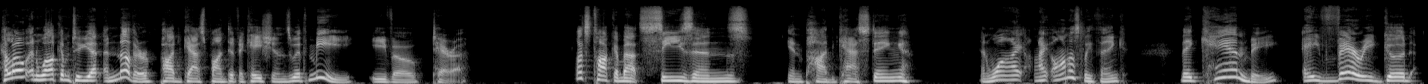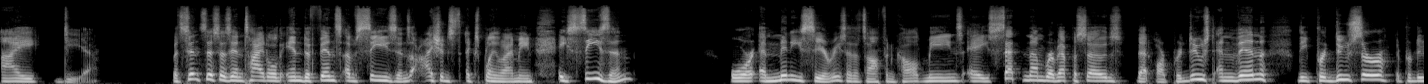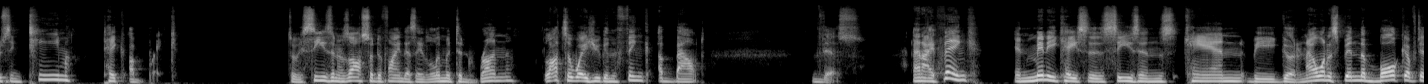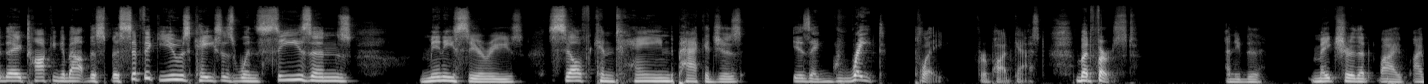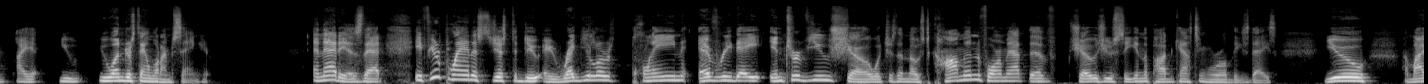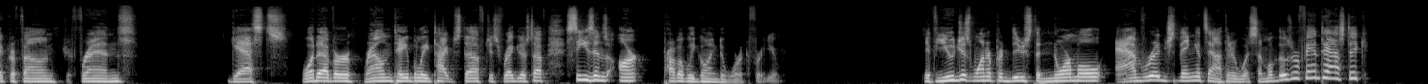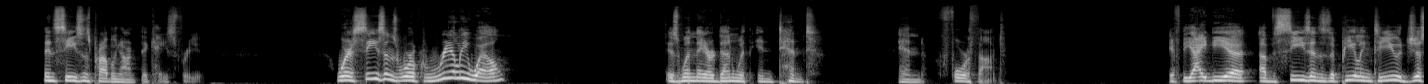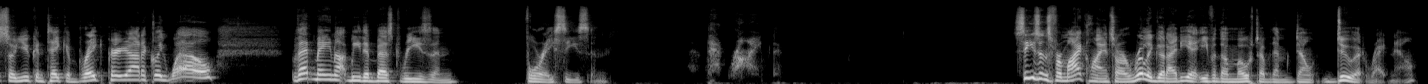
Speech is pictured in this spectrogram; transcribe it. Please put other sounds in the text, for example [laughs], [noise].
Hello, and welcome to yet another podcast pontifications with me, Evo Terra. Let's talk about seasons in podcasting and why I honestly think they can be a very good idea. But since this is entitled In Defense of Seasons, I should explain what I mean. A season or a mini series, as it's often called, means a set number of episodes that are produced, and then the producer, the producing team, take a break. So a season is also defined as a limited run. Lots of ways you can think about this. And I think in many cases, seasons can be good. And I want to spend the bulk of today talking about the specific use cases when seasons, mini series, self contained packages is a great play for podcast. But first, I need to make sure that I, I, I you you understand what I'm saying here. And that is that if your plan is just to do a regular, plain, everyday interview show, which is the most common format of shows you see in the podcasting world these days, you, a microphone, your friends, guests, whatever, roundtable type stuff, just regular stuff, seasons aren't probably going to work for you. If you just want to produce the normal average thing that's out there, what some of those are fantastic, then seasons probably aren't the case for you. Where seasons work really well is when they are done with intent and forethought. If the idea of seasons is appealing to you just so you can take a break periodically, well, that may not be the best reason for a season. That rhymed. Seasons for my clients are a really good idea, even though most of them don't do it right now.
